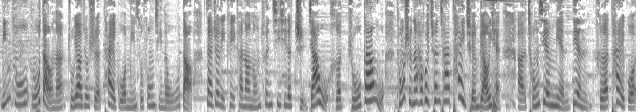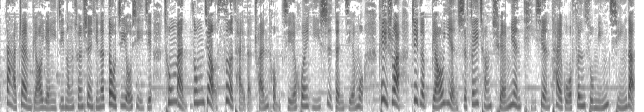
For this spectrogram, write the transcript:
民族舞蹈呢，主要就是泰国民俗风情的舞蹈，在这里可以看到农村气息的指甲舞和竹竿舞，同时呢还会穿插泰拳表演，啊，重现缅甸和泰国大战表演，以及农村盛行的斗鸡游戏，以及充满宗教色彩的传统结婚仪式等节目。可以说啊，这个表演是非常全面体现泰国风俗民情的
